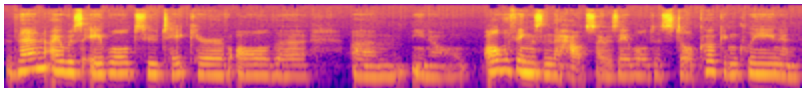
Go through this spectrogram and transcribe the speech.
then I was able to take care of all the um, you know, all the things in the house. I was able to still cook and clean and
